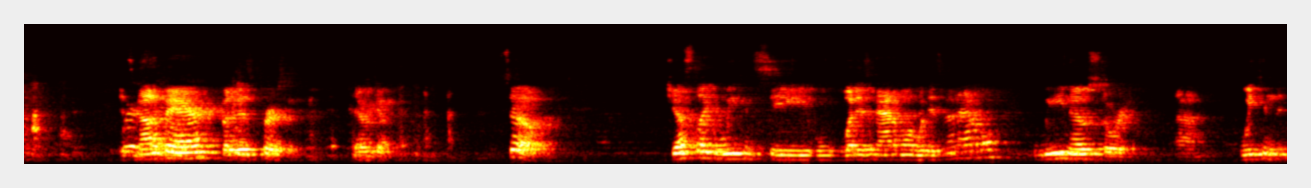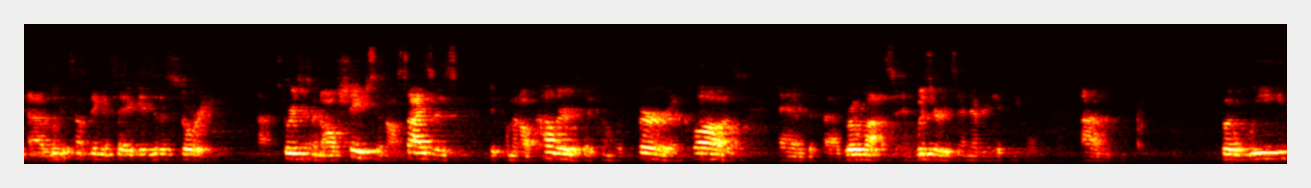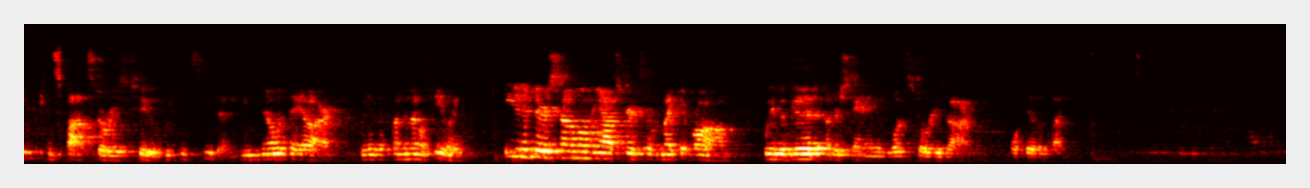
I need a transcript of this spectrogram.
Not a bear, but it is a person. There we go. So, just like we can see what is an animal and what isn't an animal, we know story. Um, we can uh, look at something and say, is it a story? Uh, stories come in all shapes and all sizes. They come in all colors. They come with fur and claws and uh, robots and wizards and everyday people. Um, but we can spot stories too. We can see them. We know what they are. We have a fundamental feeling. Even if there are some on the outskirts that might get wrong, we have a good understanding of what stories are, what they look like.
